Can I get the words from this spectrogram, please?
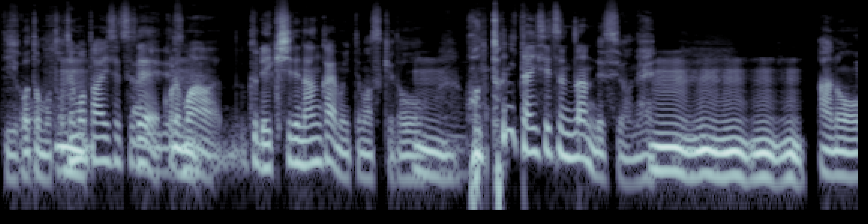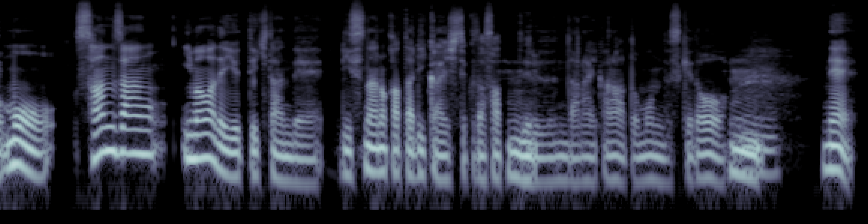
ていうこともとても大切でうん。これまあ歴史で何回も言ってますけどうん。本当に大切なんですよね。うんうんうんうん。あのもう散々今まで言ってきたんでリスナーの方理解してくださってるんじゃないかなと思うんですけどうん。うん。ね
